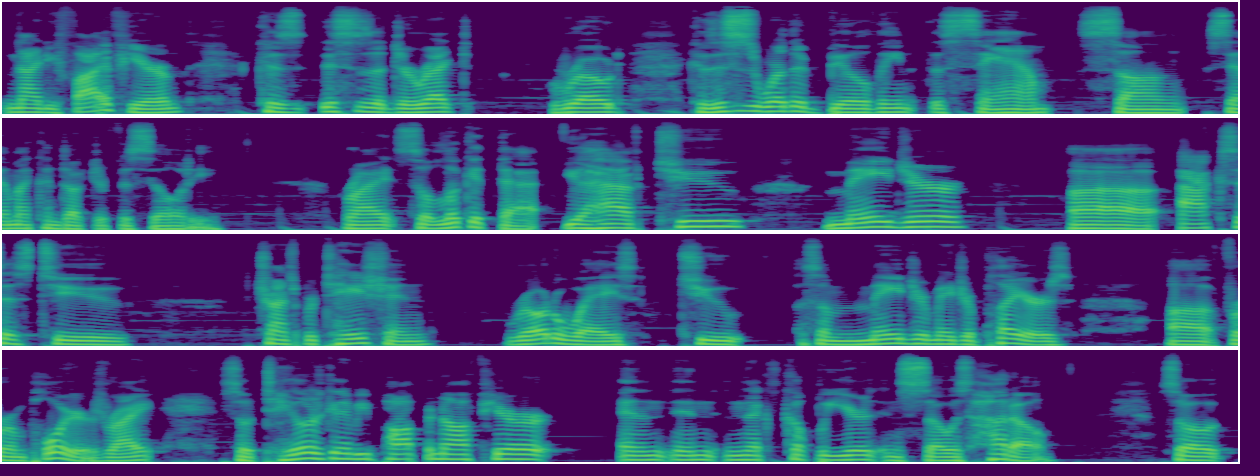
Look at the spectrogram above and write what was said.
95 here, because this is a direct road, because this is where they're building the Samsung semiconductor facility, right? So look at that. You have two major uh, access to transportation roadways to some major, major players uh, for employers, right? So Taylor's going to be popping off here in, in, the next couple years, and so is Hutto. So,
